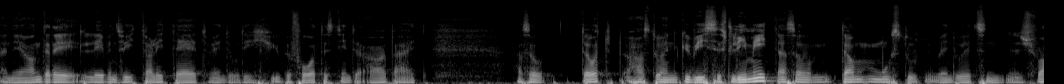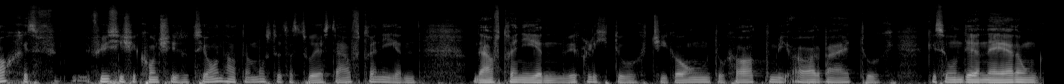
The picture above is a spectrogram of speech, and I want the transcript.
eine andere Lebensvitalität, wenn du dich überforderst in der Arbeit. Also dort hast du ein gewisses Limit. Also da musst du, wenn du jetzt eine schwache physische Konstitution hast, dann musst du das zuerst auftrainieren. Und auftrainieren wirklich durch Qigong, durch Atemarbeit, durch gesunde Ernährung,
